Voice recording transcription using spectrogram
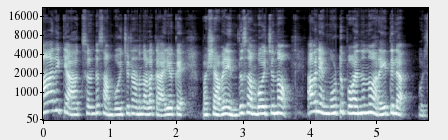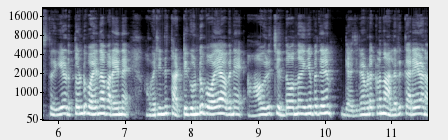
ആദിക്ക് ആക്സിഡന്റ് സംഭവിച്ചിട്ടുണ്ടെന്നുള്ള കാര്യമൊക്കെ. പക്ഷെ അവൻ എന്ത് സംഭവിച്ചെന്നോ? അവൻ എങ്ങോട്ട് പോയെന്നൊന്നും അറിയത്തില്ല. ഒരു സ്ത്രീ എടുത്തോണ്ട് പോയെന്നാ പറയുന്നത് അവരിനെ തട്ടിക്കൊണ്ട് പോയ അവനെ. ആ ഒരു ചിന്ത വന്നു കഴിഞ്ഞപ്പോഴത്തേനും രചന അവിടെ കിടന്ന് നല്ലൊരു കരയാണ്.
